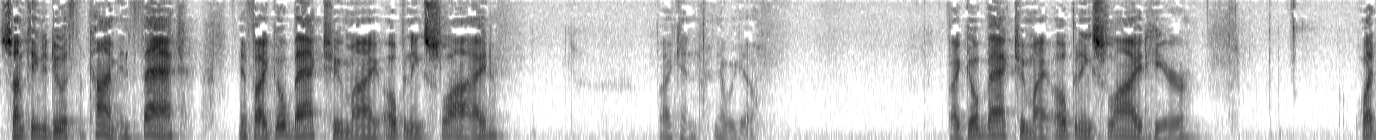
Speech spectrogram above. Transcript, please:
Something to do with time. In fact, if I go back to my opening slide, if I can, there we go. If I go back to my opening slide here, what,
